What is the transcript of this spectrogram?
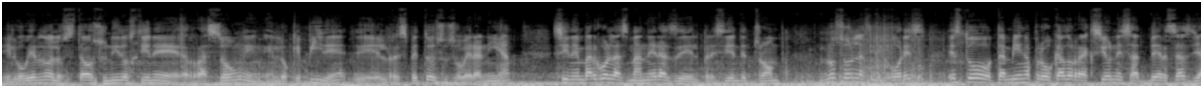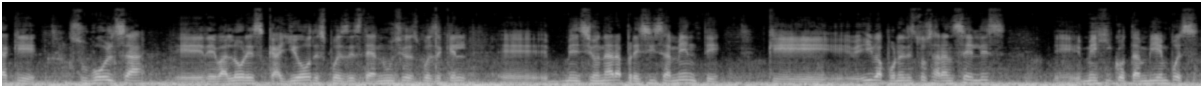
el gobierno de los Estados Unidos tiene razón en, lo que pide, el respeto de su soberanía. Sin embargo, las maneras del presidente Trump no son las mejores. Esto también ha provocado reacciones adversas ya que su bolsa eh, de valores cayó después de este anuncio, después de que él eh, mencionara precisamente que iba a poner estos aranceles. Eh, México también pues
